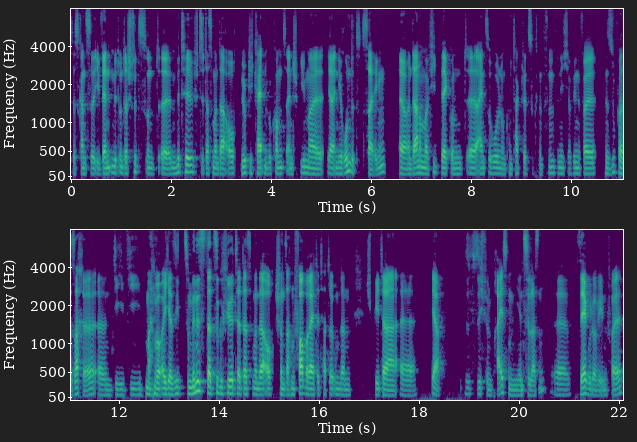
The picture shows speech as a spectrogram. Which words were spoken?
das ganze Event mit unterstützt und äh, mithilft, dass man da auch Möglichkeiten bekommt, sein Spiel mal ja in die Runde zu zeigen. Äh, und da nochmal Feedback und äh, einzuholen und Kontakte zu knüpfen, finde ich auf jeden Fall eine super Sache, äh, die, wie man bei euch ja sieht, zumindest dazu geführt hat, dass man da auch schon Sachen vorbereitet hatte, um dann später äh, ja, sich für einen Preis nominieren zu lassen. sehr gut auf jeden Fall.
